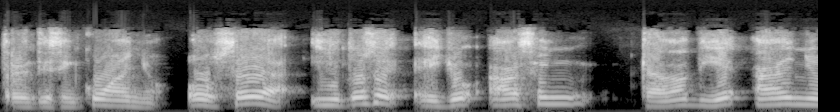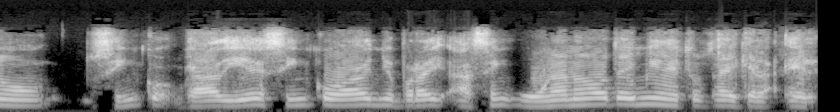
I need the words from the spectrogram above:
35 años. O sea, y entonces ellos hacen cada 10 años, cinco, cada 10, 5 años por ahí, hacen una nueva Terminator. O sea, que el, el,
